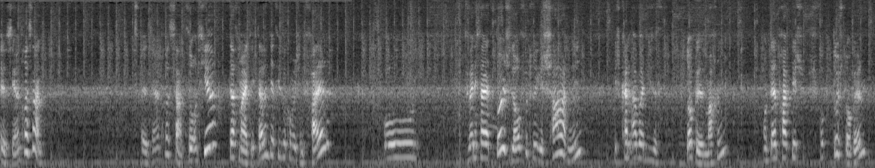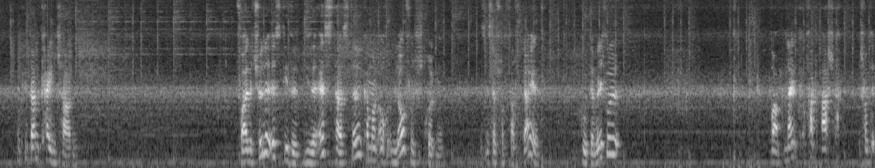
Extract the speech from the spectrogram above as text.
Ist ja interessant. Ist ja interessant. So, und hier, das meinte ich, da sind jetzt diese komischen Fallen. Und wenn ich da jetzt durchlaufe, kriege ich Schaden. Ich kann aber dieses Doggle machen und dann praktisch schwupp durchdoggeln und kriege dann keinen Schaden. Vor allem das Schöne ist, diese, diese S-Taste kann man auch im Laufen drücken. Das ist ja schon fast geil. Gut, dann will ich wohl... Bam, nein, fuck, Arsch. Ich wollte...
